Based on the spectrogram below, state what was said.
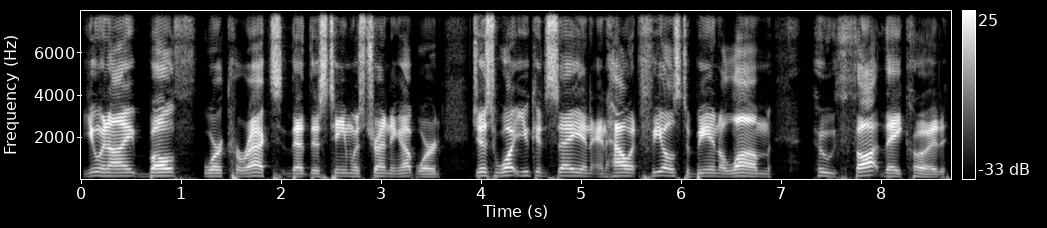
you and I both were correct that this team was trending upward. Just what you could say and, and how it feels to be an alum who thought they could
